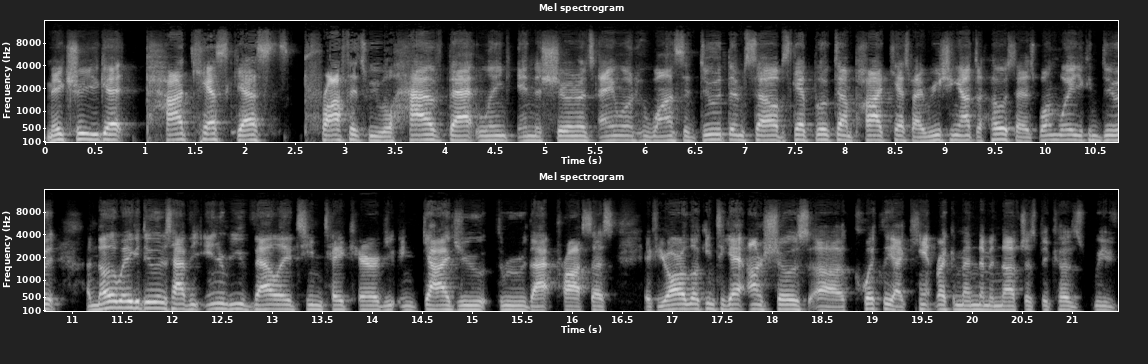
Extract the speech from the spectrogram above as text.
Make sure you get podcast guests profits. We will have that link in the show notes. Anyone who wants to do it themselves, get booked on podcast by reaching out to host. That is one way you can do it. Another way you can do it is have the interview valet team take care of you and guide you through that process. If you are looking to get on shows uh, quickly, I can't recommend them enough just because we've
